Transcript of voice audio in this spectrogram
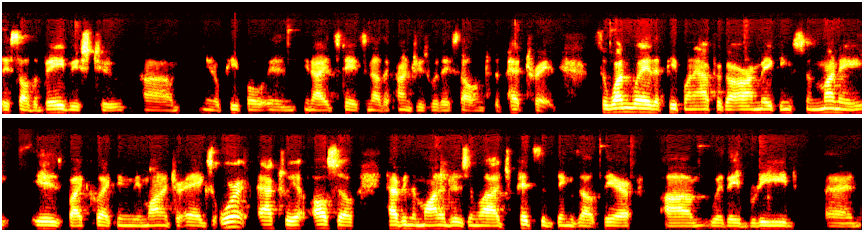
they sell the babies to um, you know people in United States and other countries where they sell them to the pet trade. So one way that people in Africa are making some money is by collecting the monitor eggs, or actually also having the monitors in large pits and things out there um, where they breed and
